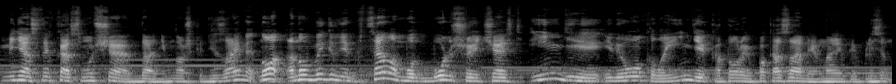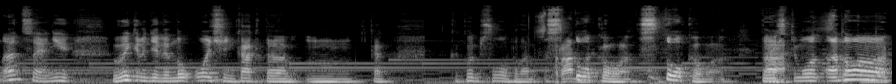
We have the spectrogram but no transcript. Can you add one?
Меня слегка смущают, да, немножко дизайны. Но оно выглядит в целом, вот большая часть Индии или около Индии, которые показали на этой презентации, они выглядели, ну, очень как-то, как, какое бы слово там, стоково, стоково. То а, есть вот оно... Да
